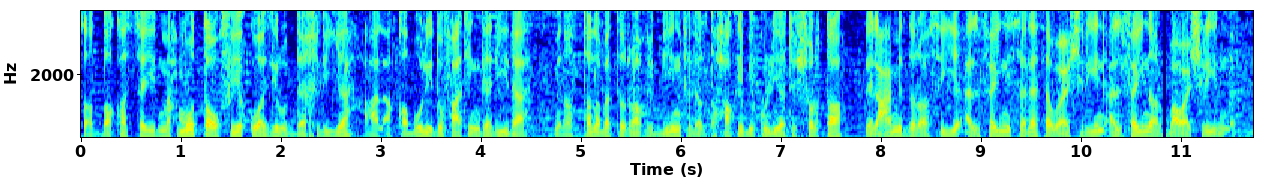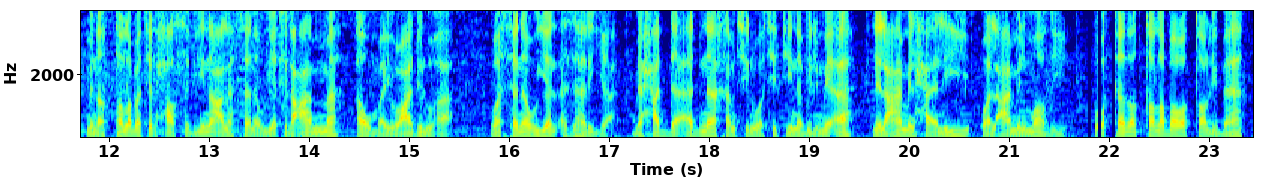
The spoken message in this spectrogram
صدق السيد محمود توفيق وزير الداخلية على قبول دفعة جديدة من الطلبة الراغبين في الالتحاق بكلية الشرطة للعام الدراسي 2023-2024 من الطلبة الحاصلين على الثانوية العامة أو ما يعادلها والثانوية الأزهرية بحد أدنى 65% للعام الحالي والعام الماضي. وكذا الطلبة والطالبات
